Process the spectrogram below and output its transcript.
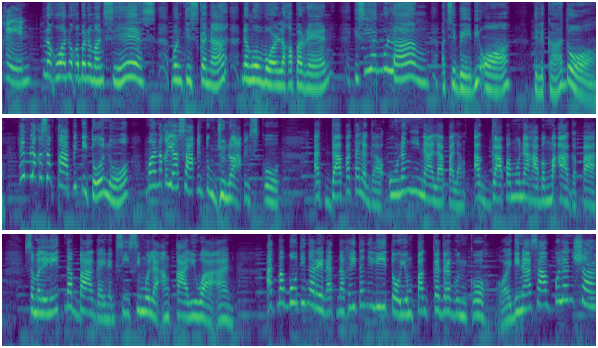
akin. Naku, ano ka ba naman sis? Buntis ka na? Nangwawarla ka pa rin? Isihan mo lang. At si baby oh, delikado. Eh malakas ang kapit nito no? Mana kaya sa akin tong Junakis ko. At dapat talaga, unang hinala pa lang, agapan mo na habang maaga pa. Sa maliliit na bagay, nagsisimula ang kaliwaan. At mabuti na rin at nakita ni Lito yung pagkadragon ko. Oy, dinasampulan siya.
